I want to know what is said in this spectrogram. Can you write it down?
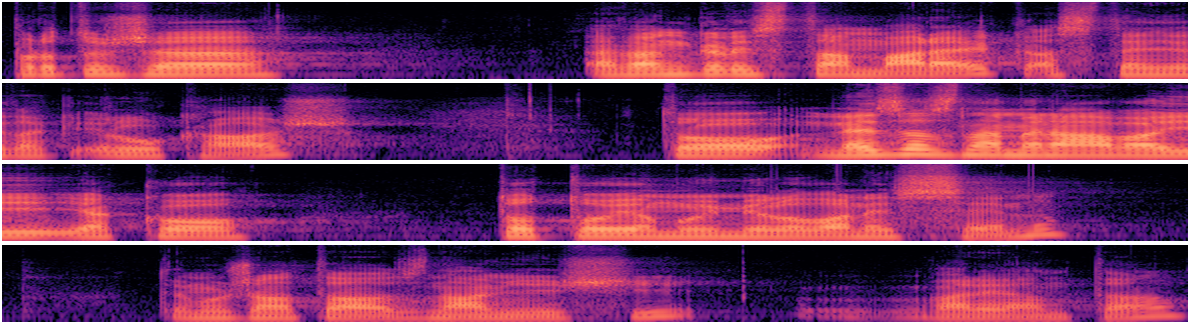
protože evangelista Marek a stejně tak i Lukáš to nezaznamenávají jako toto je můj milovaný syn, to je možná ta známější varianta,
